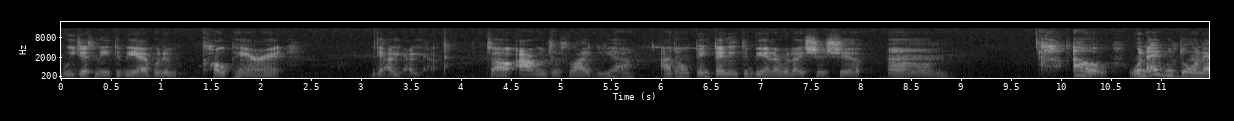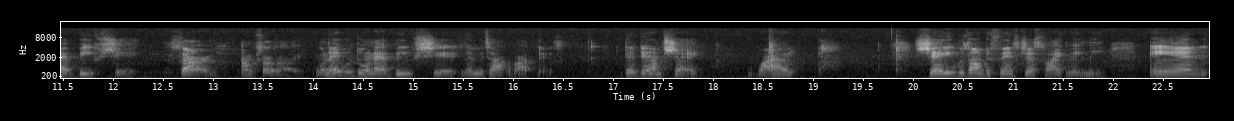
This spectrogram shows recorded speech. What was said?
We just need to be able to co-parent, yada yada yada. So I was just like, yeah, I don't think they need to be in a relationship. Um. Oh, when they was doing that beef shit, sorry, I'm so sorry. When they was doing that beef shit, let me talk about this. That damn Shay. Why? Shay was on defense just like Mimi and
